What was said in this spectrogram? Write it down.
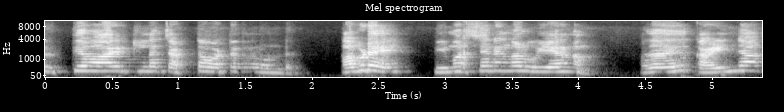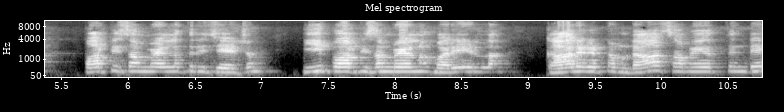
കൃത്യമായിട്ടുള്ള ചട്ടവട്ടങ്ങളുണ്ട്. അവിടെ വിമർശനങ്ങൾ ഉയരണം. അതായത് കഴിഞ്ഞ പാർട്ടി സമ്മേളനത്തിന് ശേഷം ഈ പാർട്ടി സമ്മേളനം വരെയുള്ള കാലഘട്ടമുണ്ട്. ആ സമയത്തിന്റെ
